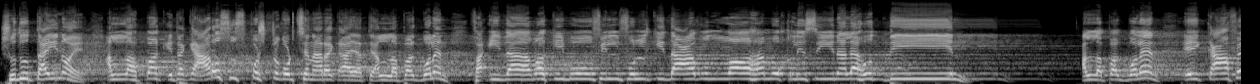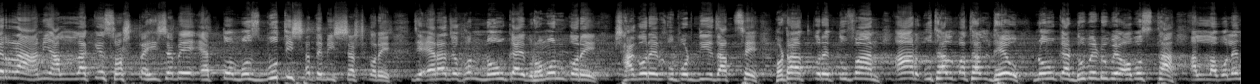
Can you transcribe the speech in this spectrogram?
শুধু তাই নয়, আল্লাহ পাক এটাকে আরও সুস্পষ্ট করছেন আর এক আয়াতে। আল্লাহ পাক বলেন, ফাইদা রাকিবু ফিল ফুলকি দাউল্লাহ মুখলিসিনা লাহুদ্দিন। আল্লাহ পাক বলেন এই কাফেররা আমি আল্লাহকে স্রষ্টা হিসাবে এত মজবুতির সাথে বিশ্বাস করে যে এরা যখন নৌকায় ভ্রমণ করে সাগরের উপর দিয়ে যাচ্ছে হঠাৎ করে তুফান আর উথাল পাথাল ঢেউ নৌকা ডুবে ডুবে অবস্থা আল্লাহ বলেন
